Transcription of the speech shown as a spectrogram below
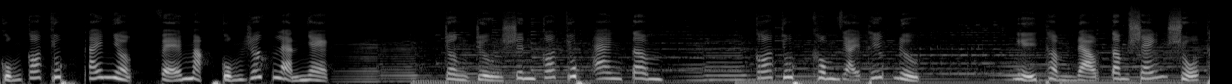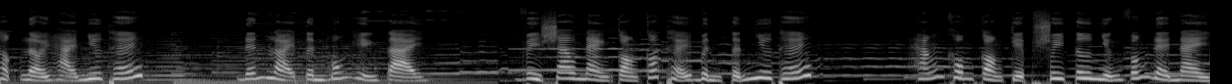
cũng có chút tái nhợt, vẻ mặt cũng rất lạnh nhạt. Trần Trường Sinh có chút an tâm, có chút không giải thích được. Nghĩ thầm đạo tâm sáng sủa thật lợi hại như thế. Đến loại tình huống hiện tại, vì sao nàng còn có thể bình tĩnh như thế? Hắn không còn kịp suy tư những vấn đề này.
